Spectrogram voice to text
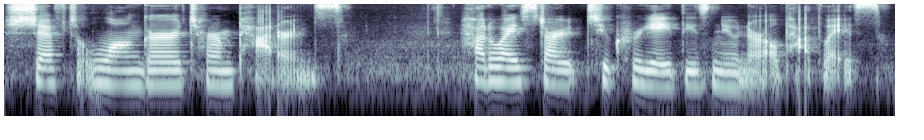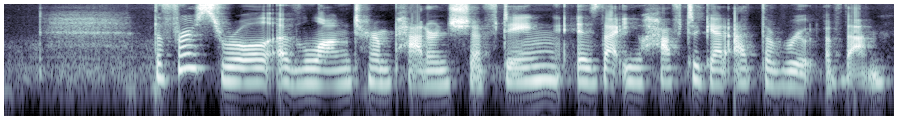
shift longer term patterns? How do I start to create these new neural pathways? The first rule of long term pattern shifting is that you have to get at the root of them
